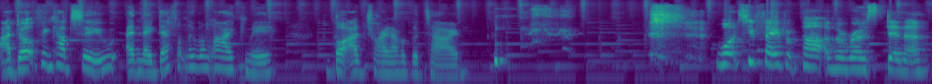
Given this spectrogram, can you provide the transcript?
I don't think I'd sue, and they definitely wouldn't like me, but I'd try and have a good time. What's your favourite part of a roast dinner?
